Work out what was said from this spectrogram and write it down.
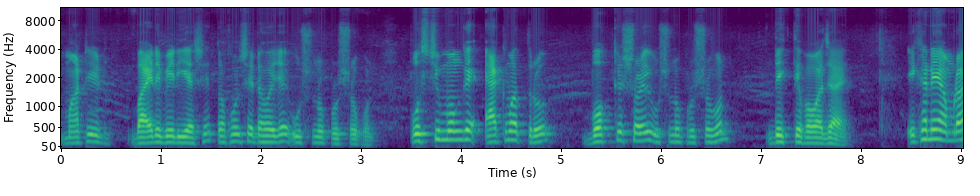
মাটির বাইরে বেরিয়ে আসে, তখন সেটা হয়ে যায় উষ্ণ প্রস্রবণ পশ্চিমবঙ্গে একমাত্র বক্রেশ্বরেই উষ্ণ প্রস্রবণ দেখতে পাওয়া যায়। এখানে আমরা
